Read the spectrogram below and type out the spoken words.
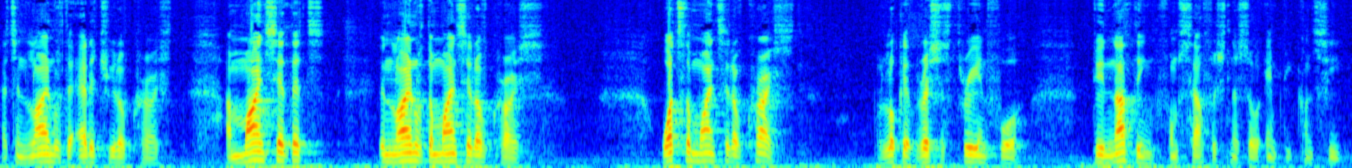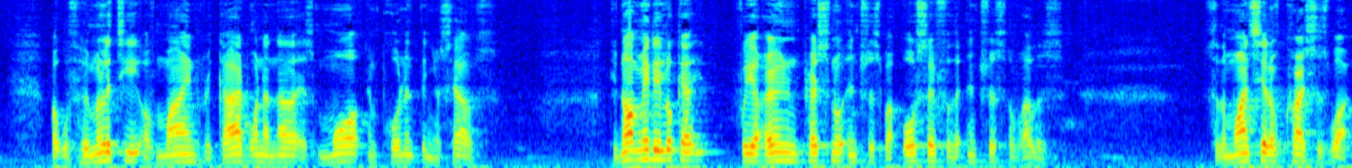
that's in line with the attitude of Christ, a mindset that's in line with the mindset of Christ. What's the mindset of Christ? Look at verses 3 and 4. Do nothing from selfishness or empty conceit, but with humility of mind, regard one another as more important than yourselves. Do not merely look at for your own personal interest, but also for the interest of others. So the mindset of Christ is what?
